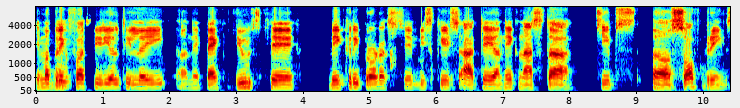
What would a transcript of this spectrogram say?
જેમાં બ્રેકફાસ્ટ સિરિયલથી લઈ અને પેક જ્યુસ છે બેકરી પ્રોડક્ટ્સ છે બિસ્કિટ્સ આ તે અનેક નાસ્તા ચિપ્સ સોફ્ટ ડ્રિંક્સ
